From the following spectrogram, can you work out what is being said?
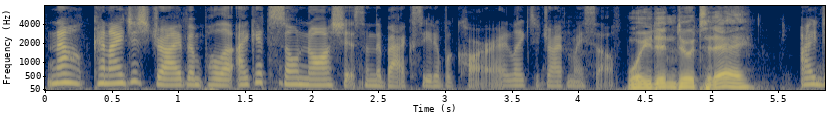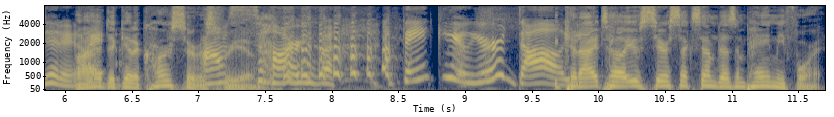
no, can I just drive and pull up? I get so nauseous in the back seat of a car. I like to drive myself. Well, you didn't do it today. I did it. I had to get a car service I'm for you. sorry, but thank you. You're a doll. Can I tell you, SiriusXM doesn't pay me for it.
